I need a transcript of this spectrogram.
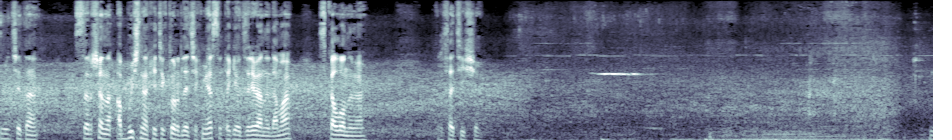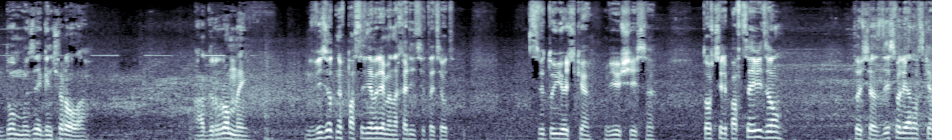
Видите, это совершенно обычная архитектура для этих мест. Вот такие вот деревянные дома с колоннами. Красотища. Дом-музей Гончарова. Огромный. Везет мне в последнее время находить вот эти вот цветуечки вьющиеся. То в Череповце видел, то сейчас здесь в Ульяновске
